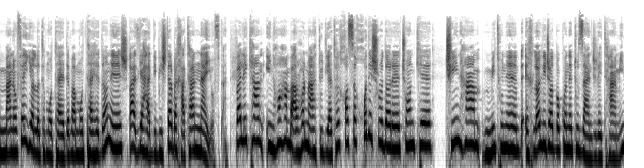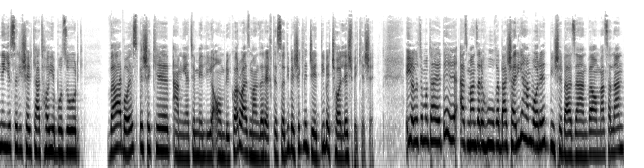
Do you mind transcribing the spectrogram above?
منافع ایالات متحده و متحدانش از یه حدی بیشتر به خطر نیفتن. ولی کن اینها هم به حال محدودیت های خاص خودش رو داره چون که چین هم می‌تونه اخلال ایجاد بکنه تو زنجیره تامین یه سری شرکت های بزرگ. و باعث بشه که امنیت ملی آمریکا رو از منظر اقتصادی به شکل جدی به چالش بکشه. ایالات متحده از منظر حقوق بشری هم وارد میشه بعضن و مثلا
